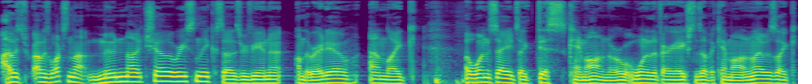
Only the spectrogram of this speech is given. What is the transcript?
I was I was watching that Moon Knight show recently because I was reviewing it on the radio, and like at one stage, like this came on, or one of the variations of it came on, and I was like,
